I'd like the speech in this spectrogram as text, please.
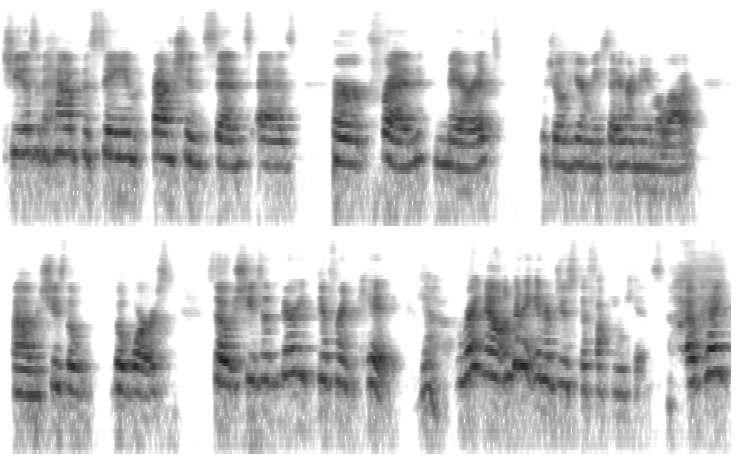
She doesn't have the same fashion sense as her friend Merritt, which you'll hear me say her name a lot. Um, she's the the worst. So she's a very different kid. Yeah. Right now, I'm going to introduce the fucking kids. Okay.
